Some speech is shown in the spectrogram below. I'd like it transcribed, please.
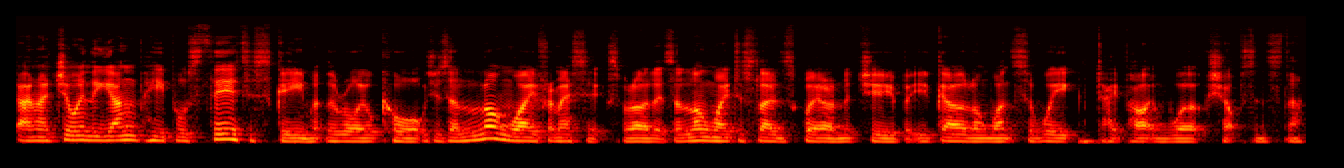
And I joined the Young People's Theatre Scheme at the Royal Court, which is a long way from Essex, live. It's a long way to Sloane Square on the tube, but you go along once a week, take part in workshops and stuff.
